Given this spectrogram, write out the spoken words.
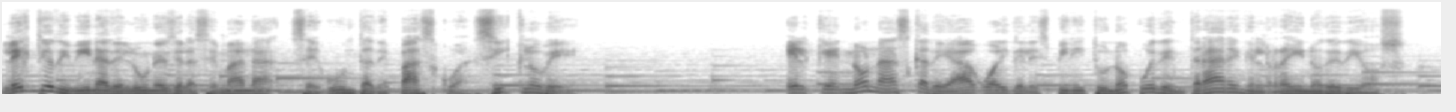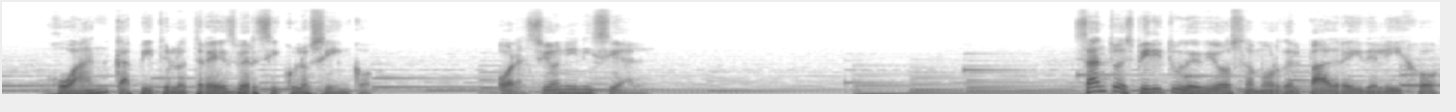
Lectio Divina del lunes de la semana segunda de Pascua, ciclo B. El que no nazca de agua y del Espíritu no puede entrar en el reino de Dios. Juan capítulo 3 versículo 5. Oración inicial. Santo Espíritu de Dios, amor del Padre y del Hijo,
